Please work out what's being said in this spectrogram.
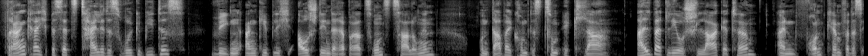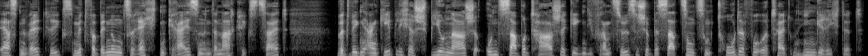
Frankreich besetzt Teile des Ruhrgebietes wegen angeblich ausstehender Reparationszahlungen und dabei kommt es zum Eklat. Albert Leo Schlageter, ein Frontkämpfer des Ersten Weltkriegs mit Verbindungen zu rechten Kreisen in der Nachkriegszeit, wird wegen angeblicher Spionage und Sabotage gegen die französische Besatzung zum Tode verurteilt und hingerichtet.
